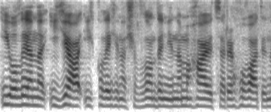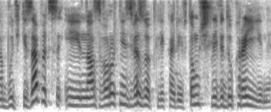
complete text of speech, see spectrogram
і Олена, і я, і колеги наші в Лондоні намагаються реагувати на будь-який запит і на зворотній зв'язок лікарів, в тому числі від України.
